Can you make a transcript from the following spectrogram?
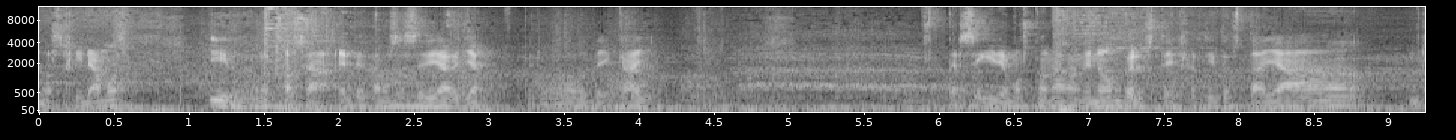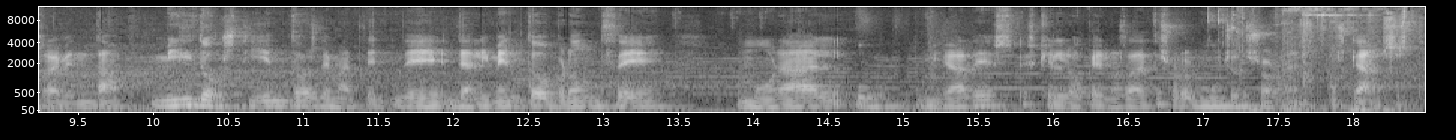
nos giramos Y, o sea, empezamos a asediar ya, pero de calle. Perseguiremos con Agamenón, pero este ejército está ya reventado. 1200 de, de, de alimento, bronce, moral, unidades. Es que lo que nos da de tesoro es mucho tesoro, ¿eh? Nos quedamos esto.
